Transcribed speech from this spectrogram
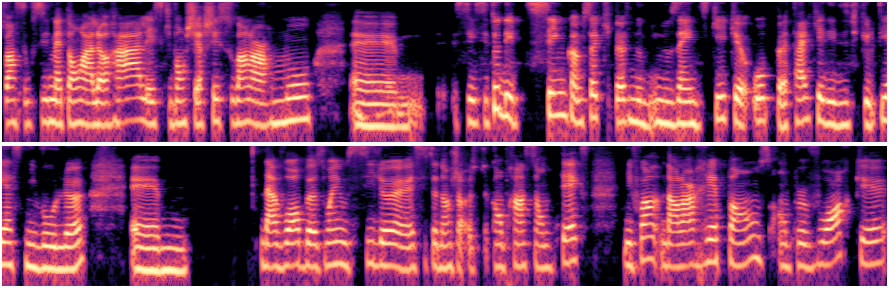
pense aussi, mettons, à l'oral, est-ce qu'ils vont chercher souvent leurs mots? Euh, c'est, c'est tous des petits signes comme ça qui peuvent nous, nous indiquer que, oh, peut-être qu'il y a des difficultés à ce niveau-là. Euh, d'avoir besoin aussi, là, euh, c'est ça, de compréhension de texte. Des fois, dans leur réponse, on peut voir que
